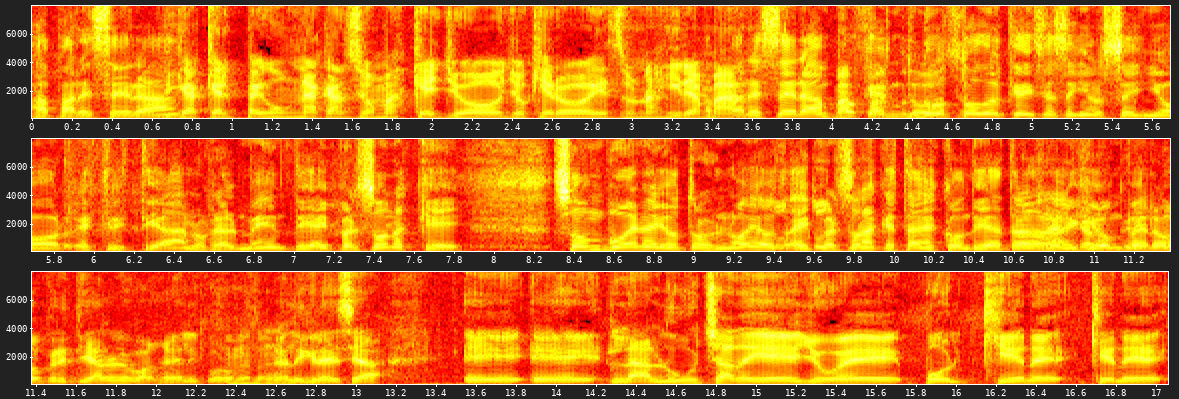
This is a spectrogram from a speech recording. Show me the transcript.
Aparecerán. Diga que él pega una canción más que yo, yo quiero es una gira más. Aparecerán más porque no todo el que dice Señor, Señor es cristiano realmente. Y hay personas que son buenas y otros no. Y hay tú- personas que están escondidas detrás de la ¿Sabes que religión, los, pero los cristianos evangélicos, los que están en la iglesia, eh, eh, la lucha de ellos es por quiénes, quiénes,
